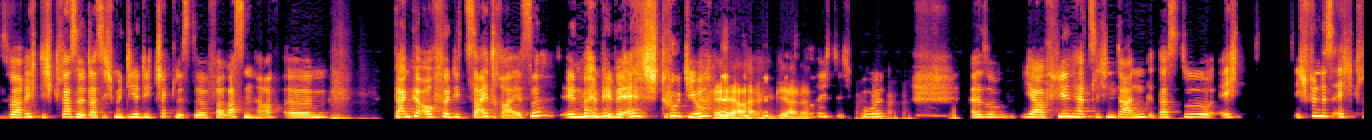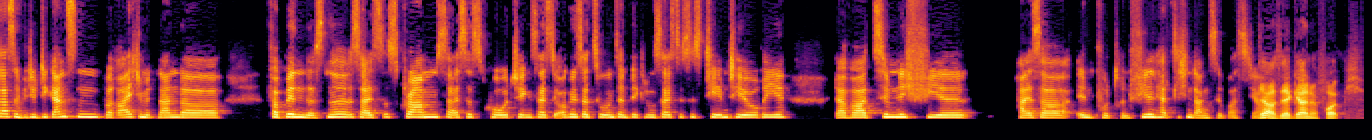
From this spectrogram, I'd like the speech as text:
Es war richtig klasse, dass ich mit dir die Checkliste verlassen habe. Ähm, Danke auch für die Zeitreise in mein BWL-Studium. Ja, gerne. richtig cool. Also ja, vielen herzlichen Dank, dass du echt, ich finde es echt klasse, wie du die ganzen Bereiche miteinander verbindest. Ne? Sei es das Scrum, sei es das Coaching, sei es die Organisationsentwicklung, sei es die Systemtheorie. Da war ziemlich viel heißer Input drin. Vielen herzlichen Dank, Sebastian. Ja, sehr gerne, freut mich.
